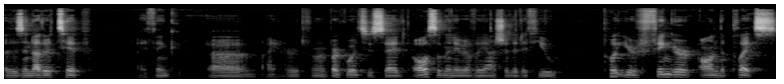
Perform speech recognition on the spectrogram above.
Uh, there's another tip, I think um, I heard from a Berkowitz who said also in the name of Yasha that if you put your finger on the place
